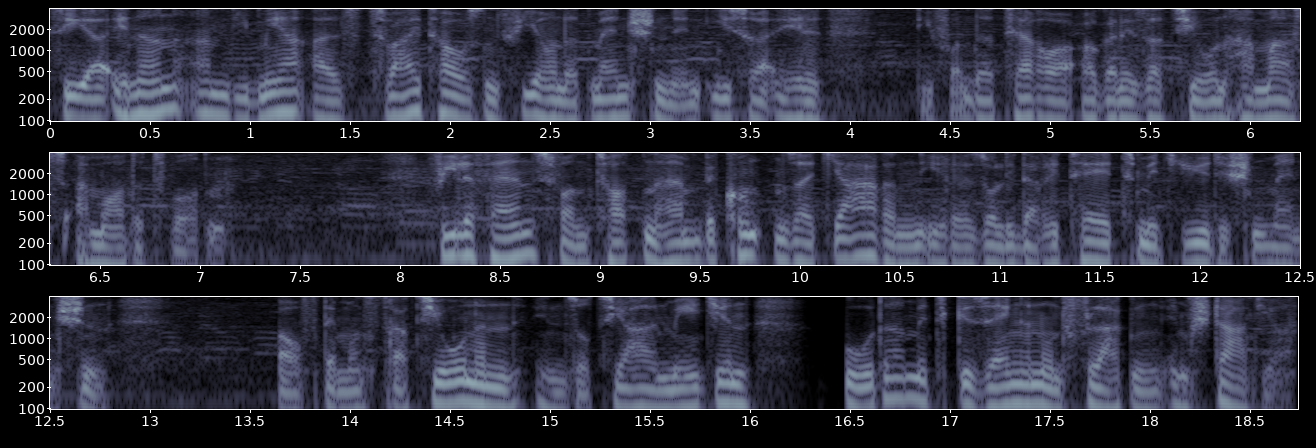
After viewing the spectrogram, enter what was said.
Sie erinnern an die mehr als 2400 Menschen in Israel, die von der Terrororganisation Hamas ermordet wurden. Viele Fans von Tottenham bekunden seit Jahren ihre Solidarität mit jüdischen Menschen – auf Demonstrationen, in sozialen Medien oder mit Gesängen und Flaggen im Stadion.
